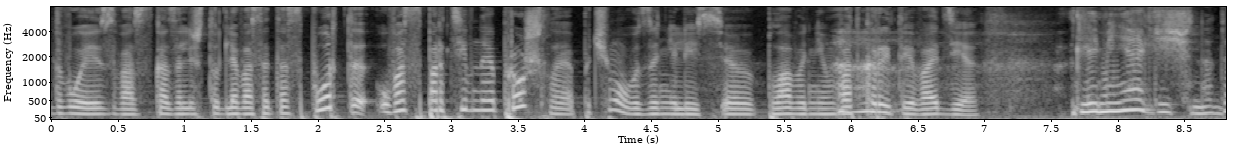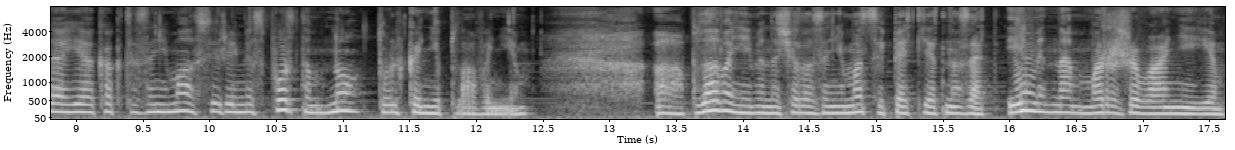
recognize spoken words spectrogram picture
двое из вас сказали, что для вас это спорт. У вас спортивное прошлое? Почему вы занялись э, плаванием в открытой воде? Для меня лично, да, я как-то занималась все время спортом, но только не плаванием. А плаванием я начала заниматься пять лет назад, именно моржеванием.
